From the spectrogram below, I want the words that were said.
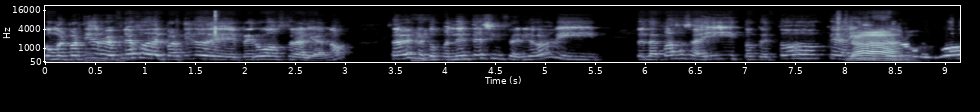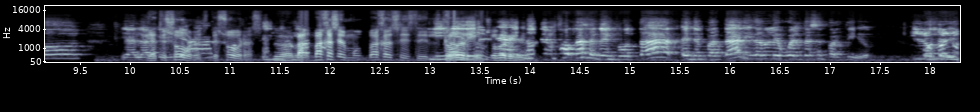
como el partido, el reflejo del partido de Perú-Australia, ¿no? Sabes que tu oponente es inferior y te la pasas ahí, toque, toque, ahí Claro. el gol, y a la Ya te sobras, te sobras. Claro. Bajas el, bajas este, el y, Soberbio, y- soberbio. no te enfocas en empatar, en empatar y darle vuelta a ese partido. Y lo O malo,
